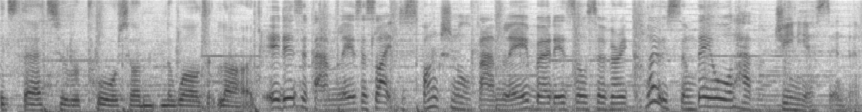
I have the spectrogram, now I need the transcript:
It's there to report on the world at large. It is a family. It's a slight dysfunctional family, but it's also very close, and they all have genius in them.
